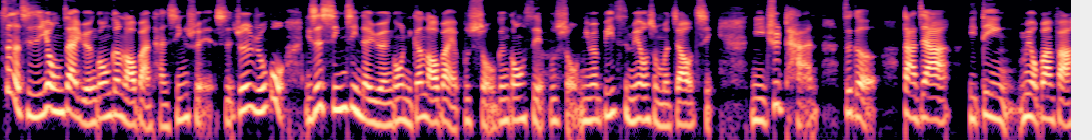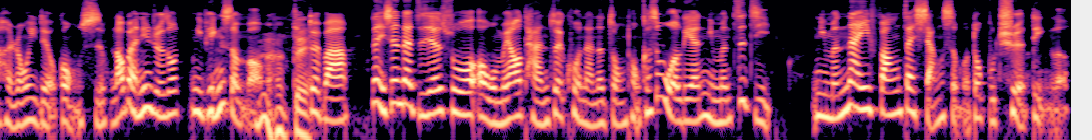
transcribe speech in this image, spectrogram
这个其实用在员工跟老板谈薪水也是，就是如果你是新进的员工，你跟老板也不熟，跟公司也不熟，你们彼此没有什么交情，你去谈这个，大家一定没有办法很容易的有共识。老板一定觉得说，你凭什么？对对吧？那你现在直接说哦，我们要谈最困难的总统，可是我连你们自己、你们那一方在想什么都不确定了，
